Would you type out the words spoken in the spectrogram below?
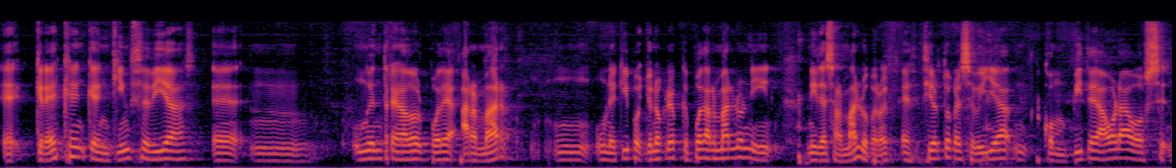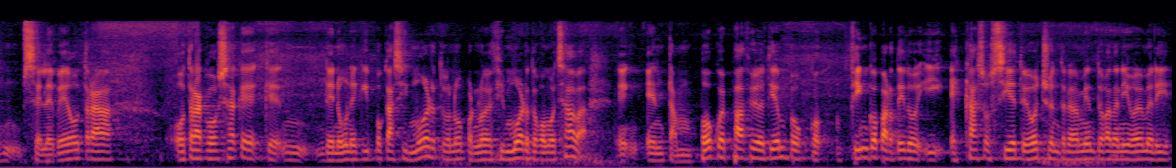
eh, ¿crees que, en 15 días eh, mm, un entrenador puede armar un, equipo, yo no creo que pueda armarlo ni, ni desarmarlo, pero es, cierto que el Sevilla compite ahora o se, le ve otra otra cosa que, de no un equipo casi muerto, ¿no? por no decir muerto como estaba, en, tan poco espacio de tiempo, con cinco partidos y escasos siete, ocho entrenamientos que ha tenido Emery,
